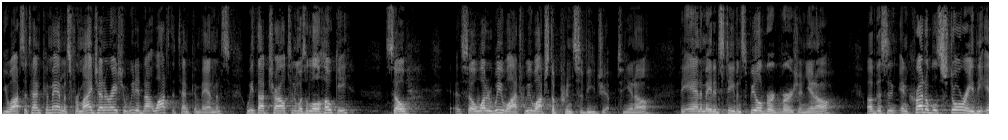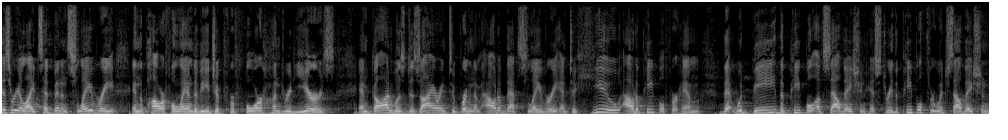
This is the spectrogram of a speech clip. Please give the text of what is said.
You watched the Ten Commandments. For my generation, we did not watch the Ten Commandments. We thought Charlton was a little hokey. So, so what did we watch? We watched The Prince of Egypt, you know, the animated Steven Spielberg version, you know, of this incredible story. The Israelites had been in slavery in the powerful land of Egypt for 400 years. And God was desiring to bring them out of that slavery and to hew out a people for Him that would be the people of salvation history, the people through which salvation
